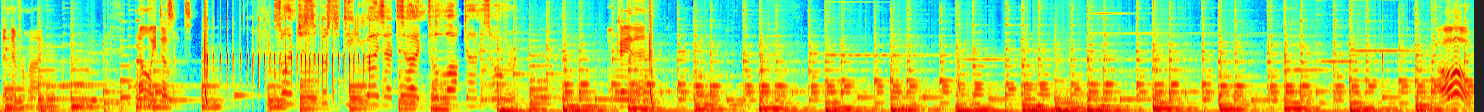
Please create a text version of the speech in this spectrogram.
Then never mind. No, he doesn't. So I'm just supposed to take you guys outside until lockdown is over. Okay then. Oh,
